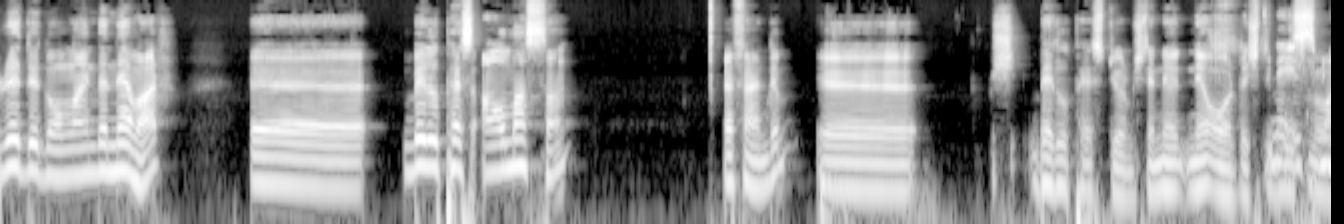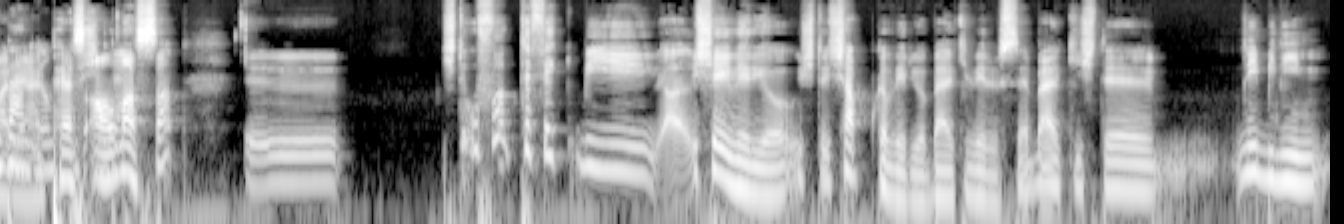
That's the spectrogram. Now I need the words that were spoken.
Red Dead Online'da ne var? Ee, Battle Pass almazsan efendim ş- Battle Pass diyorum işte ne, ne orada işte Ne bir ismi var yani. Pass şimdi. almazsan ee, işte ufak tefek bir şey veriyor. İşte şapka veriyor belki verirse. Belki işte ne bileyim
